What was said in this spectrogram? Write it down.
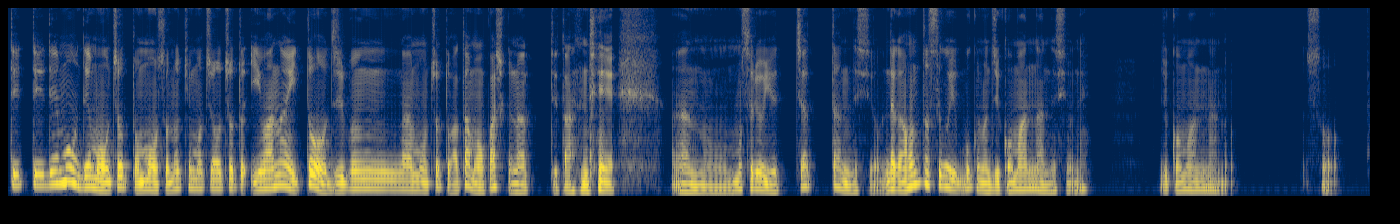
ててでも、でもちょっともうその気持ちをちょっと言わないと自分がもうちょっと頭おかしくなってたんで、あの、もうそれを言っちゃったんですよ。だからほんとすごい僕の自己満なんですよね。自己満なの。そう。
